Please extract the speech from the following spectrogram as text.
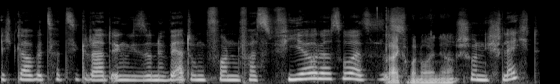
Ich glaube, jetzt hat sie gerade irgendwie so eine Wertung von fast vier oder so. Also 3,9, ja. Schon nicht schlecht.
